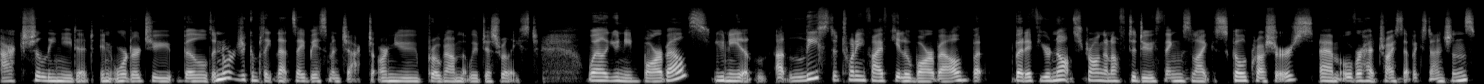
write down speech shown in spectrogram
actually needed in order to build, in order to complete, let's say, Basement Jacked, our new program that we've just released? Well, you need barbells. You need at least a 25 kilo barbell, but but if you're not strong enough to do things like skull crushers, um, overhead tricep extensions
